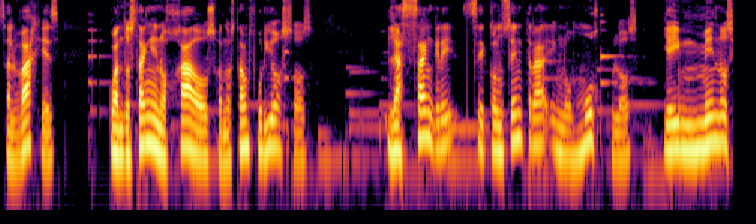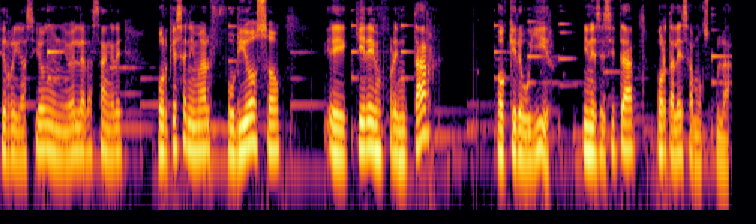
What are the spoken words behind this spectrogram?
salvajes, cuando están enojados, cuando están furiosos, la sangre se concentra en los músculos y hay menos irrigación en el nivel de la sangre porque ese animal furioso eh, quiere enfrentar o quiere huir y necesita fortaleza muscular.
